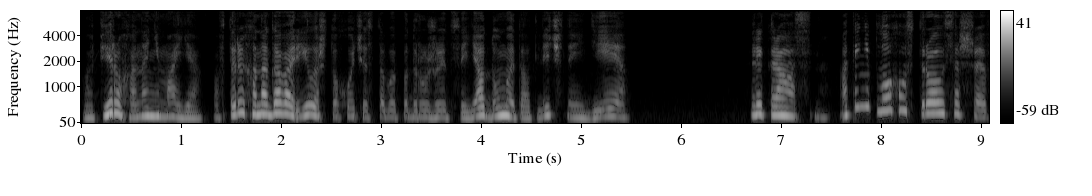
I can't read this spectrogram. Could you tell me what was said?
Во-первых, она не моя. Во-вторых, она говорила, что хочет с тобой подружиться. Я думаю, это отличная идея. Прекрасно. А ты неплохо устроился, шеф.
